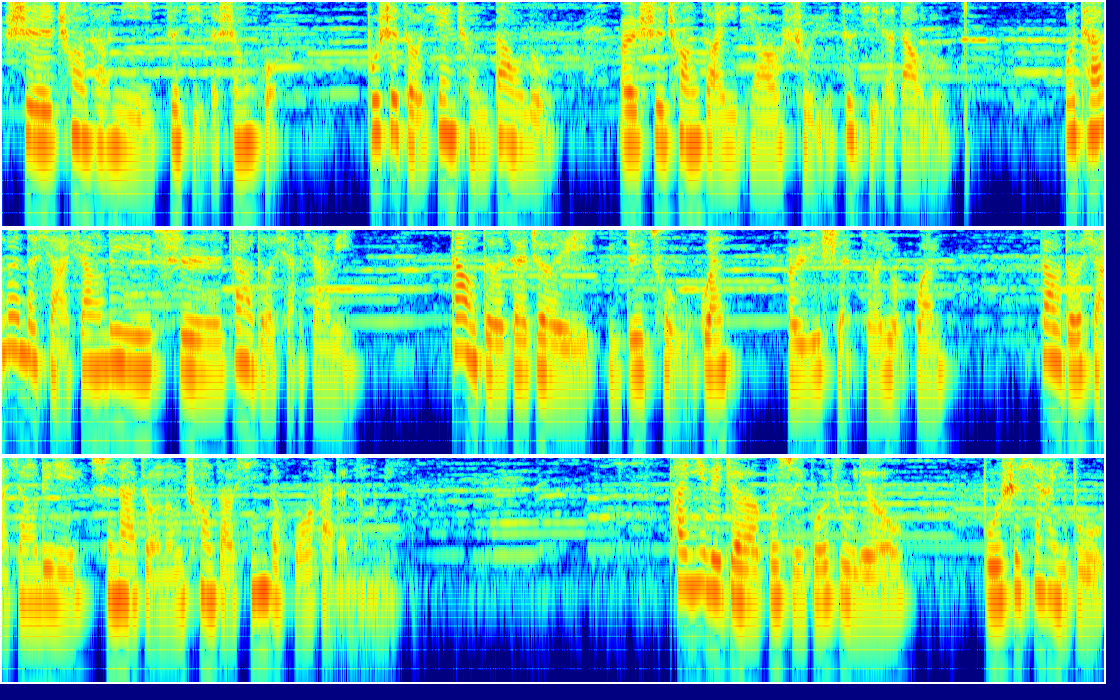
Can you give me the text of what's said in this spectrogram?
是创造你自己的生活，不是走现成道路，而是创造一条属于自己的道路。我谈论的想象力是道德想象力，道德在这里与对错无关，而与选择有关。道德想象力是那种能创造新的活法的能力，它意味着不随波逐流。不是下一步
